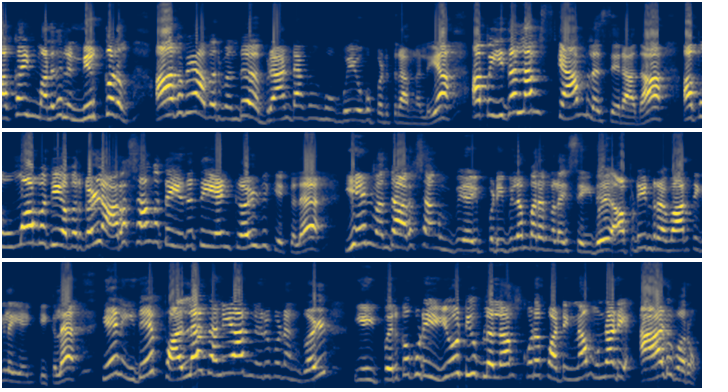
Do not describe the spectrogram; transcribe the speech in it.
மக்களின் மனதில் நிற்கணும். ஆகவே அவர் வந்து பிராண்டாக உபயோகப்படுத்துறாங்க இல்லையா? அப்ப இதெல்லாம் ஸ்கேம்ல சேராதா? அப்ப உமாபதி அவர்கள் அரசாங்கத்தை எதிர்த்து ஏன் கேள்வி கேட்கல? ஏன் வந்து அரசாங்கம் வி- இப்படி விளம்பரங்களை செய்து அப்படின்ற வார்த்தைகளை ஏன் கேட்கல? ஏன் இதே பல தனியார் நிறுவனங்கள் இப்ப இருக்கக்கூடிய யூடியூப்ல எல்லாம் கூட பாத்தீங்கன்னா முன்னாடி ஆடு வரும்.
